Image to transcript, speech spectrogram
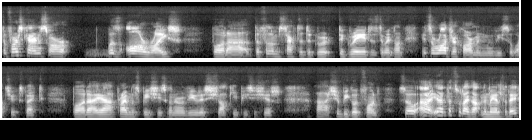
the first Carnosaur was alright, but uh, the film started to degrade as they went on. It's a Roger Corman movie, so what you expect. But uh, yeah, Primal Species is going to review this schlocky piece of shit. Uh, should be good fun. So uh, yeah, that's what I got in the mail today.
